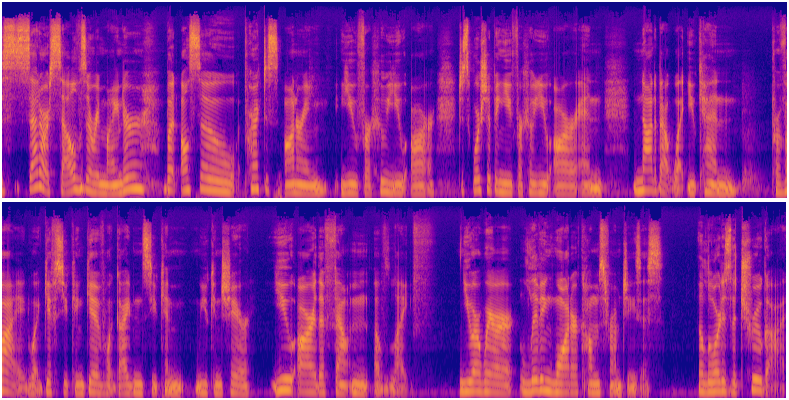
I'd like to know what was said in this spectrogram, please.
set ourselves a reminder, but also practice honoring you for who you are, just worshiping you for who you are, and not about what you can provide, what gifts you can give, what guidance you can you can share. You are the fountain of life. You are where living water comes from, Jesus. The Lord is the true God.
